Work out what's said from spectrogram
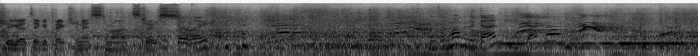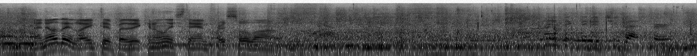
Should we go take a picture next to monsters? So like, I was like, Mom, is it done? Is it done now? I know they liked it, but they can only stand for so long. I don't think they did too bad for. for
